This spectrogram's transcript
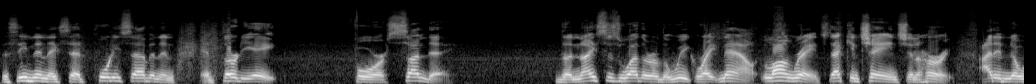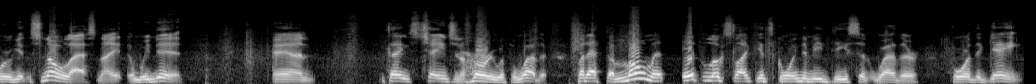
this evening, they said 47 and, and 38 for Sunday. The nicest weather of the week right now, long range, that can change in a hurry. I didn't know we were getting snow last night, and we did. And things change in a hurry with the weather. But at the moment, it looks like it's going to be decent weather for the game.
